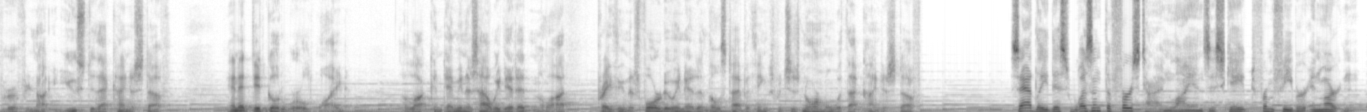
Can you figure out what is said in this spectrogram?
for if you're not used to that kind of stuff. And it did go to worldwide. A lot condemning us how we did it and a lot praising us for doing it and those type of things, which is normal with that kind of stuff. Sadly, this wasn't the first time lions escaped from Fieber and Martin.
